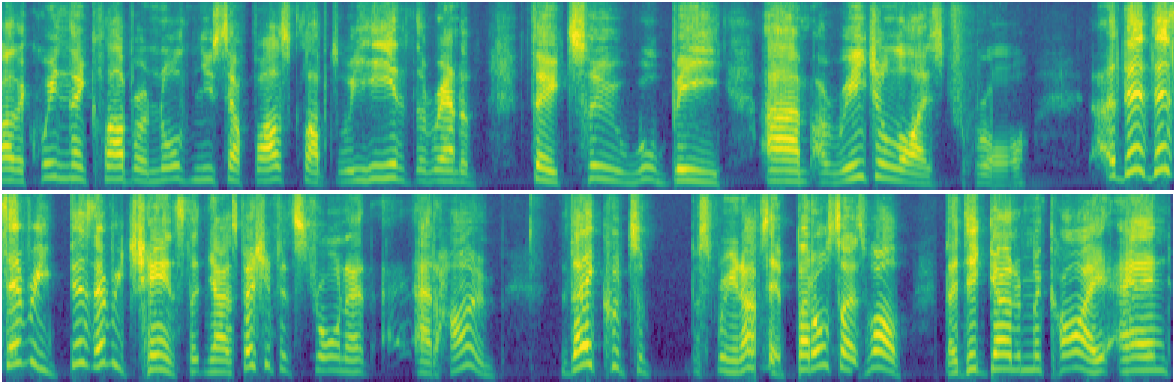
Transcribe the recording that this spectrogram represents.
either Queensland club or a Northern New South Wales club. So we hear that the round of 32 will be um, a regionalised draw. Uh, there, there's every there's every chance that you know, especially if it's drawn at at home, they could spring an upset. But also as well, they did go to Mackay and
